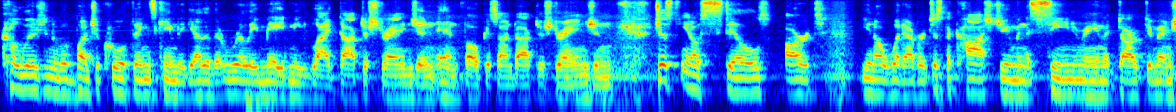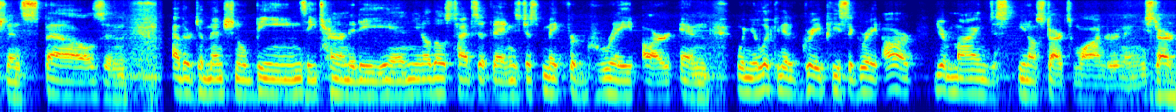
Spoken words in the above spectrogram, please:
collision of a bunch of cool things came together that really made me like Doctor Strange and and focus on Doctor Strange and just you know stills art, you know whatever, just the costume and the scenery and the dark dimension and spells and other dimensional beings, eternity and you know those types of things just make for great art. And when you're looking at a great piece of great art, your mind just you know starts wandering and you start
